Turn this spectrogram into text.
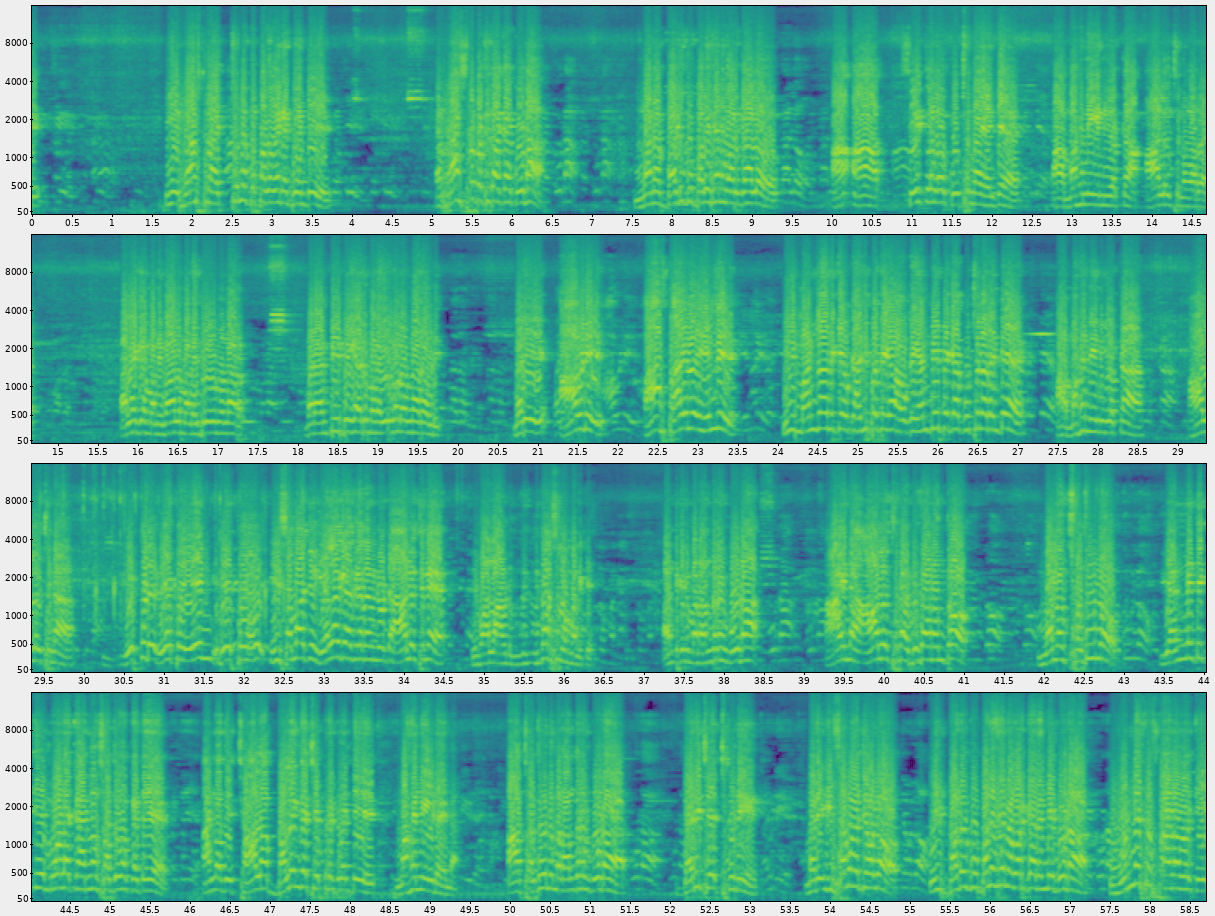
ఈ రాష్ట్ర అత్యున్నత పదవైనటువంటి రాష్ట్రపతి దాకా కూడా మన బడుగు బలహీన వర్గాలు ఆ ఆ సీట్లలో కూర్చున్నాయంటే ఆ మహనీయుని యొక్క ఆలోచన వర. అలాగే మన ఇవాళ మన ఎదురుగులు ఉన్నారు. మన ఎంపీపీ గారు మన ఎదురుగులు ఉన్నారు ఆవిడ. మరి ఆవిడ ఆ స్థాయిలో వెళ్ళి ఈ మండలానికి ఒక అధిపతిగా ఒక ఎంపీపీగా కూర్చున్నారంటే ఆ మహనీయుని యొక్క ఆలోచన ఎప్పుడు రేపు ఏం రేపు ఈ సమాజం ఎలాగ ఎదగాలనేటువంటి ఆలోచనే ఇవాళ ఆవిడ నిదర్శనం మనకి. అందుకని మనందరం కూడా ఆయన ఆలోచన విధానంతో మనం చదువులో ఎన్నిటికీ మూల కారణం చదువు ఒక్కటే అన్నది చాలా బలంగా చెప్పినటువంటి మహనీయుడైన ఆ చదువుని మనందరం కూడా దరి చేర్చుకుని మరి ఈ సమాజంలో ఈ బడుగు బలహీన వర్గాలన్నీ కూడా ఉన్నత స్థానాల్లోకి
